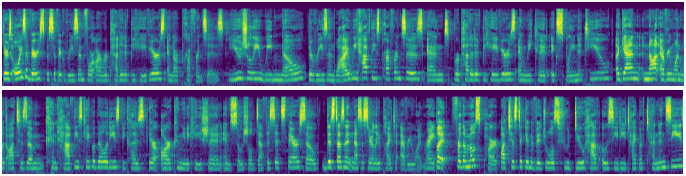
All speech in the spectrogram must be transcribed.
there's always a very specific reason for our repetitive behaviors and our preferences. Usually, we know the reason why we have these preferences and repetitive behaviors, and we could explain it to you. Again, not everyone with autism can have these capabilities because there are communication and social deficits there. So, this doesn't necessarily apply to everyone, right? But for the most part, autistic individuals who do have OCD type of tendencies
